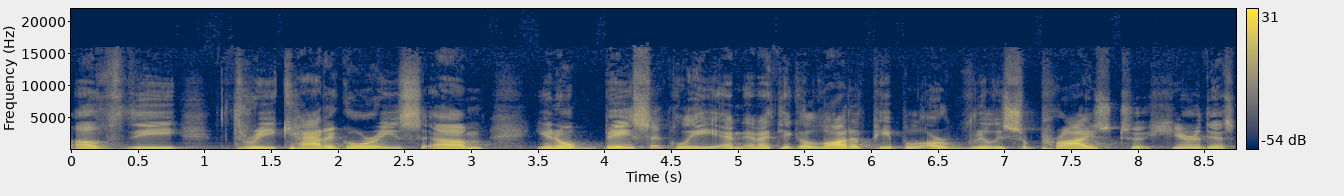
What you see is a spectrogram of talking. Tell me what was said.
of the three categories. Um, you know, basically, and, and I think a lot of people are really surprised to hear this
